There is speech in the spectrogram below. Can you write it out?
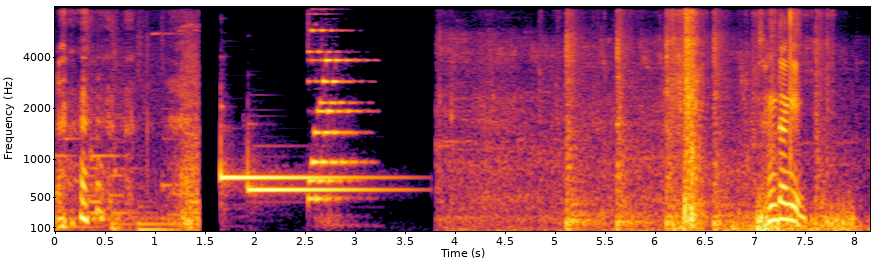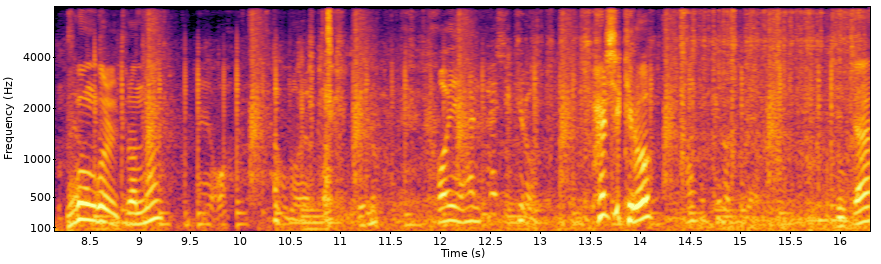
상당히 무거운 걸 들었나? 네, 어, 무거워요. 거의 한 80kg. 80kg? 40kg 돼요. 진짜?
